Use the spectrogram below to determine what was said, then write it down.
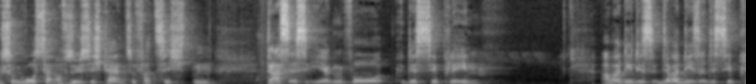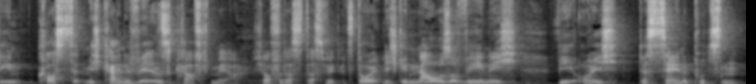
zum Großteil auf Süßigkeiten zu verzichten. Das ist irgendwo Disziplin. Aber, die, aber diese Disziplin kostet mich keine Willenskraft mehr. Ich hoffe, dass das wird jetzt deutlich. Genauso wenig wie euch das Zähneputzen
